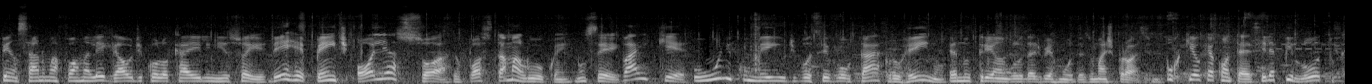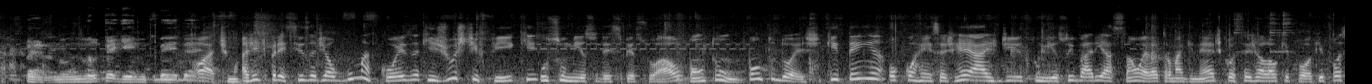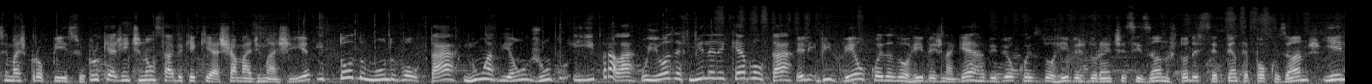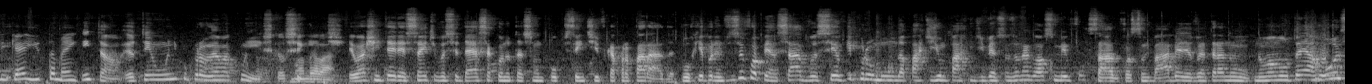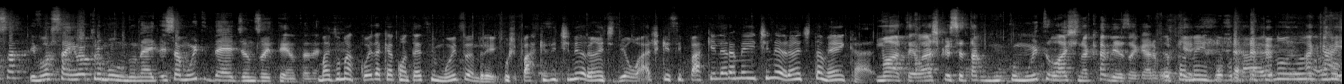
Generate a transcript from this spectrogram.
pensar numa forma legal de colocar ele nisso aí. De repente, olha só, eu posso estar maluco, hein? Não sei. Vai que o único meio de você voltar pro reino é no Triângulo das Bermudas, o mais próximo. Porque o que acontece? Ele é piloto, cara. Pera, não, não peguei muito bem a ideia. Ótimo. A gente precisa de alguma coisa que justifique o sumiço desse pessoal. Ponto 1. Um. Ponto 2. Que tenha ocorrências reais de sumiço e variação eletromagnética, ou seja lá o que for, que fosse mais propício pro que a gente não sabe o que, que é chamar de magia e todo mundo voltar num avião junto e ir para lá. O Joseph Miller ele quer voltar. Ele viveu coisas horríveis na guerra, viveu coisas horríveis durante esses anos, todos 70 e poucos anos, e ele quer ir também. Então, eu tenho um único problema com isso, que é o Manda lá. seguinte. Eu acho interessante você dar essa conotação um pouco científica pra parada. Porque, por exemplo, se você for pensar, você ir pro mundo a partir de um parque de diversões é um negócio meio forçado. Forçação de barba, eu vou entrar num- numa montanha russa e vou sair em outro mundo, né? Isso é muito ideia de anos 80, né? Mas uma coisa que acontece muito, Andrei, os parques itinerantes. E eu acho que esse parque ele era meio itinerante também, cara. Mota, eu acho que você tá com muito lost na cabeça, cara. Eu Porque... também devo estar. Eu não, eu, não- Ah, eu não caiu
